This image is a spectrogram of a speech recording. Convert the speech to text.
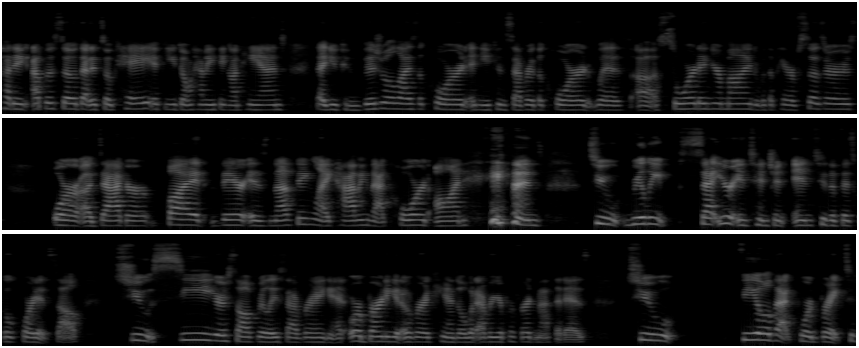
cutting episode that it's okay if you don't have anything on hand, that you can visualize the cord and you can sever the cord with a sword in your mind, with a pair of scissors or a dagger. But there is nothing like having that cord on hand to really set your intention into the physical cord itself to see yourself really severing it or burning it over a candle, whatever your preferred method is, to feel that cord break, to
